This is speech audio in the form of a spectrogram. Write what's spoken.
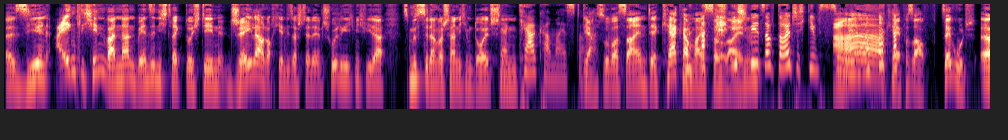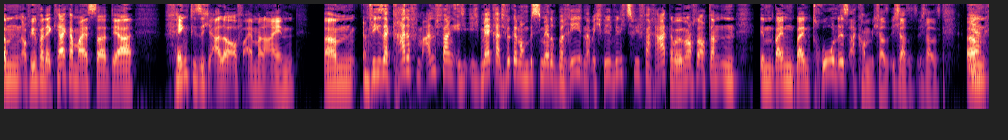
äh, Seelen eigentlich hinwandern, wenn sie nicht direkt durch den Jailer, und auch hier an dieser Stelle entschuldige ich mich wieder, es müsste dann wahrscheinlich im Der Deutschen, Kerkermeister. ja, sowas sein, der Kerkermeister sein. Ich spiel's auf Deutsch, ich geb's zu. ja. Ah, okay, pass auf. Sehr gut. Ähm, auf jeden Fall der Kerkermeister, der fängt die sich alle auf einmal ein. Ähm, und wie gesagt, gerade vom Anfang, ich, ich merke gerade, ich will gerne noch ein bisschen mehr drüber reden, aber ich will, will nicht zu viel verraten. Aber wenn man auch dann im, im, beim, beim Thron ist, ach komm, ich lasse ich lass es, ich lasse es. Ähm, ja,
